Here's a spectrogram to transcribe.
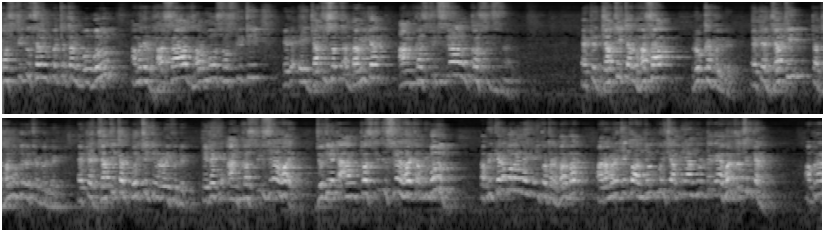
কনস্টিটিউশনাল করতে তাহলে বলুন, আমাদের ভাষা, ধর্ম, সংস্কৃতি, এটা, এই জাতিসত্তার দাবিটা আনকনস্টিটিউশনাল কনস্টিটিউশনাল একটা জাতি তার ভাষা রক্ষা করবে। একটা জাতি তার ধর্মকে রক্ষা করবে, একটা জাতি তার পরিচয় কিনে রক্ষা করবে। এটা কি আনকনস্টিটিউশনাল হয়। যদি এটা আনকনস্টিটিউশনাল হয়, তো আপনি বলুন, আপনি কেন বলেন না এই কথাটা? বারবার, আর আমরা যেহেতু আন্দোলন করেছি, আপনি আন্দোলনটাকে অ্যাভয়েড করছেন কেন? আপনার,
